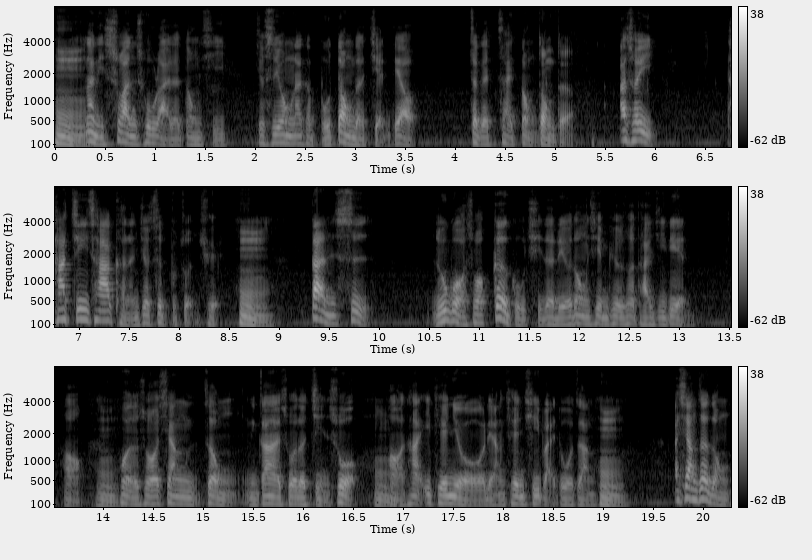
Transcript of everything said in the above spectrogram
嗯，那你算出来的东西就是用那个不动的减掉这个在动的。动的，啊，所以它基差可能就是不准确。嗯。但是如果说个股期的流动性，譬如说台积电，好、嗯。或者说像这种你刚才说的锦硕，哦，它一天有两千七百多张，嗯。啊，像这种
